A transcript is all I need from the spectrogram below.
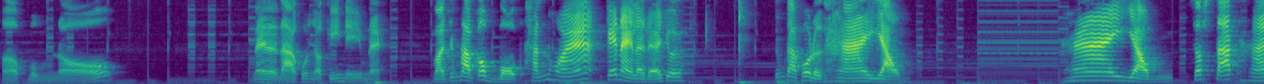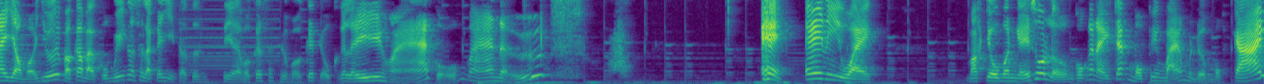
Hộp bùng nổ. Đây là đạo của nhỏ kỷ niệm này và chúng ta có bột thánh hóa. Cái này là để cho chúng ta có được hai dòng. Hai dòng substat, hai dòng ở dưới. Và các bạn cũng biết nó sẽ là cái gì. Tạo tin tiên là một cái sát thương, một cái trụ cái ly hỏa của ma nữ. Anyway. Mặc dù mình nghĩ số lượng của cái này chắc một phiên bản mình được một cái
